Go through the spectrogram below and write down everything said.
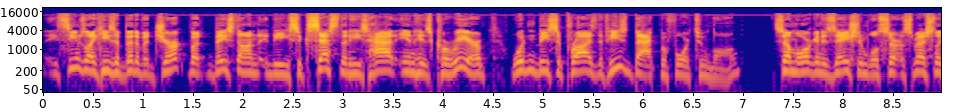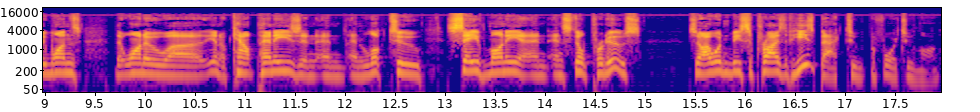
it seems like he's a bit of a jerk, but based on the success that he's had in his career, wouldn't be surprised if he's back before too long. Some organization will, especially ones that want to, uh, you know, count pennies and, and, and look to save money and, and still produce. So I wouldn't be surprised if he's back to before too long.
